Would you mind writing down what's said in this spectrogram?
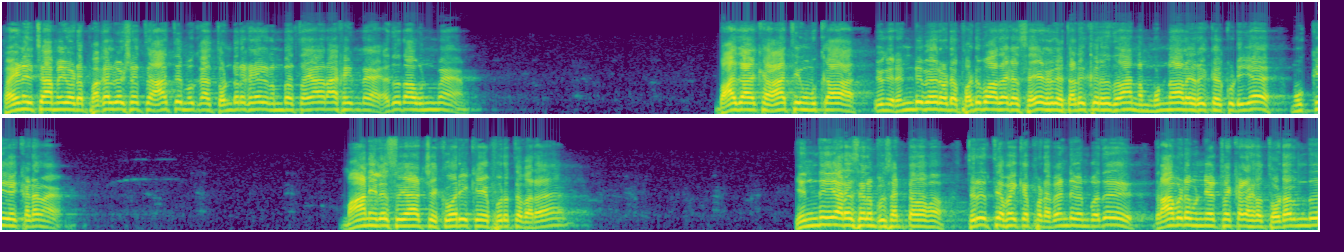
பழனிசாமியோட பகல் விஷயத்தை அதிமுக தொண்டர்களே ரொம்ப தயாராக இல்லை. அதுதான் உண்மை. பாஜக அதிமுக இவங்க ரெண்டு பேரோட படுபாதக செயல்களை தடுக்கிறது தான் நம் முன்னால் இருக்கக்கூடிய முக்கிய கடமை. மாநில சுயாட்சி கோரிக்கையை பொறுத்தவரை இந்திய அரசியலமைப்பு சட்டம் திருத்தி அமைக்கப்பட வேண்டும் என்பது திராவிட முன்னேற்ற கழகம் தொடர்ந்து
